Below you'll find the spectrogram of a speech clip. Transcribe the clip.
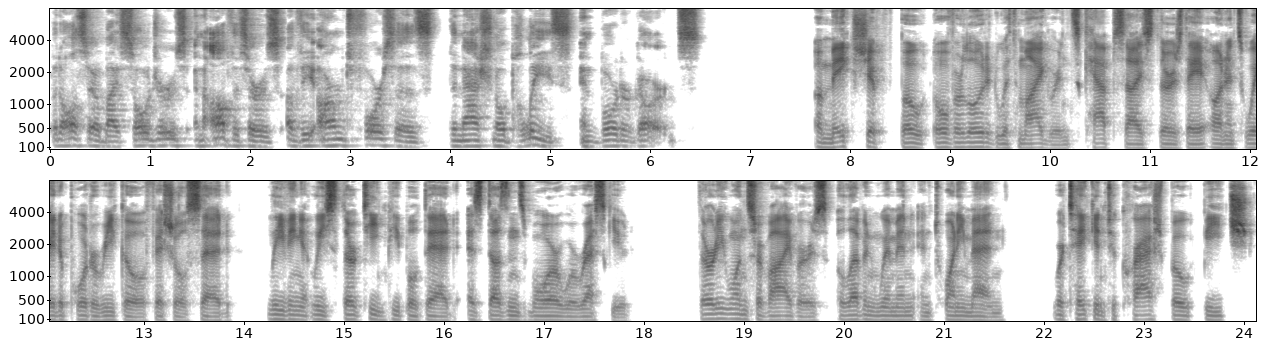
but also by soldiers and officers of the armed forces, the National Police, and Border Guards. A makeshift boat overloaded with migrants capsized Thursday on its way to Puerto Rico, officials said, leaving at least 13 people dead as dozens more were rescued. 31 survivors, 11 women and 20 men, were taken to Crash Boat Beach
